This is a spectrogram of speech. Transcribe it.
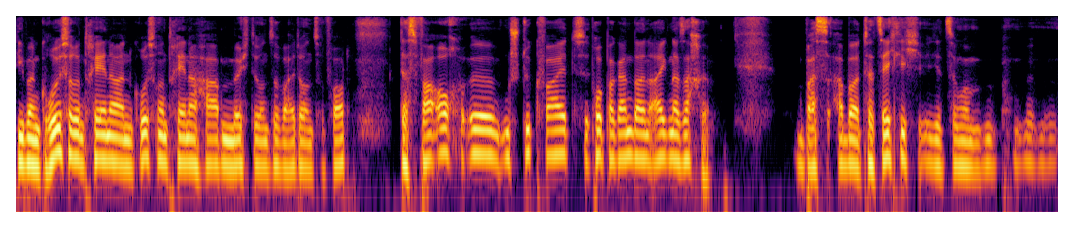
lieber einen größeren Trainer, einen größeren Trainer haben möchte und so weiter und so fort. Das war auch äh, ein Stück weit Propaganda in eigener Sache. Was aber tatsächlich jetzt sagen wir, im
